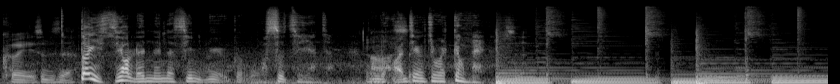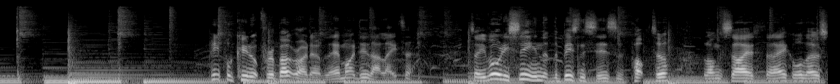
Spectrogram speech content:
可以，是不是？对，只要人人的 People queuing up for a boat ride over there might do that later. So you've already seen that the businesses have popped up alongside the lake, all those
